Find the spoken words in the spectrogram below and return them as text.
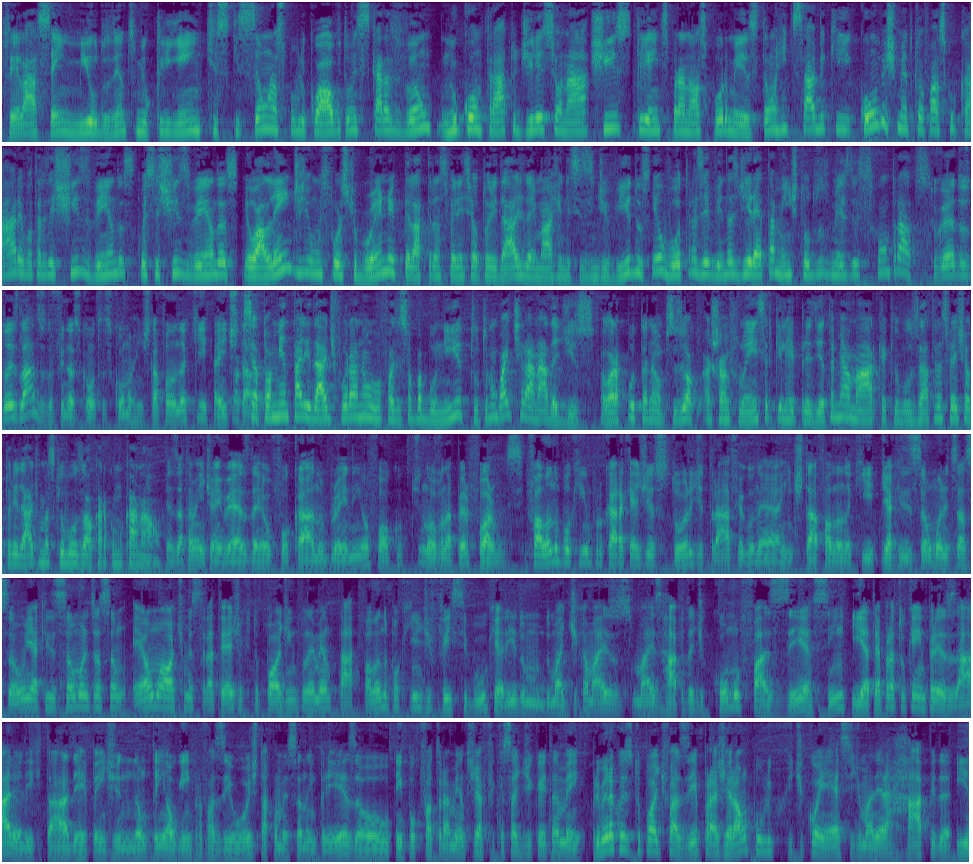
sei lá, 100 mil, 200 mil clientes que são nosso público-alvo. Então, esses caras vão no contrato direcionar X clientes para nós por mês. Então, a gente sabe que com o investimento que eu faço com o cara, eu vou trazer X vendas. Com esses X vendas, eu além de um esforço de branding pela transferência de autoridade da imagem desses indivíduos, eu vou trazer vendas diretamente todos os meses desses contratos. Tu ganha dos dois lados, no fim das contas, como a gente tá falando aqui. A gente tá... se a tua mentalidade for, ah, não, vou fazer só pra bonito, tu não vai tirar nada disso. Agora, puta, não, eu preciso achar um influencer que ele representa a minha marca, que eu vou usar a transferência de autoridade, mas que eu vou usar o cara como canal. Exatamente, ao invés de eu focar no branding, eu foco de novo na performance. Falando um pouquinho pro cara que é gestor de tráfego, né? A gente tá falando aqui de aquisição, monetização, e aquisição, monetização é uma ótima estratégia que tu pode implementar. Falando um pouquinho de Facebook ali, de uma dica mais, mais rápida de como fazer assim, e até para tu que é empresário ali, que tá, de repente, não tem alguém para fazer hoje, tá começando a empresa, ou tem pouco faturamento, já fica essa dica aí também. Primeira coisa que tu pode fazer para gerar um público que te conhece de maneira rápida e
